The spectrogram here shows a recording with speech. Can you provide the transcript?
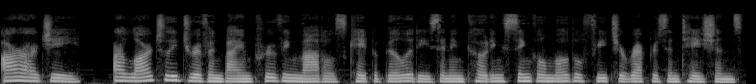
RRG, are largely driven by improving models' capabilities in encoding single modal feature representations,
